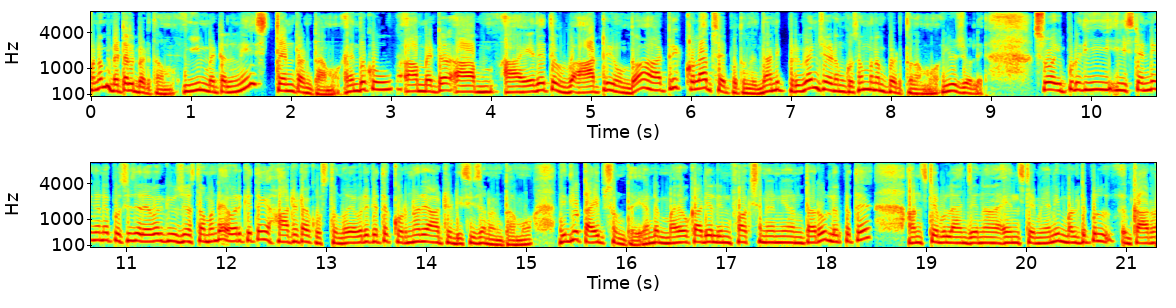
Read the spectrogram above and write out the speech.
మనం మెటల్ పెడతాము. ఈ మెటల్ని స్టెంట్ అంటాము. ఎందుకు? ఆ మెటల్ ఆ ఏదైతే ఆర్టరీ ఉందో ఆ ఆర్టరీ కొలాబ్స్ అయిపోతుంది. దాన్ని ప్రివెంట్ చేయడం కోసం మనం పెడుతున్నాము యూజువల్లీ సో ఇప్పుడు ఈ ఈ స్టెండింగ్ అనే ప్రొసీజర్ ఎవరికి యూజ్ చేస్తామంటే ఎవరికైతే హార్ట్ అటాక్ వస్తుందో ఎవరికైతే కొరనరీ హార్ట్ డిసీజ్ అని అంటాము దీంట్లో టైప్స్ ఉంటాయి. అంటే మయోకార్డియల్ ఇన్ఫాక్షన్ అని అంటారు లేకపోతే అన్స్టేబుల్ యాంజైనా ఎన్స్టెమి అని మల్టిపుల్ కార్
